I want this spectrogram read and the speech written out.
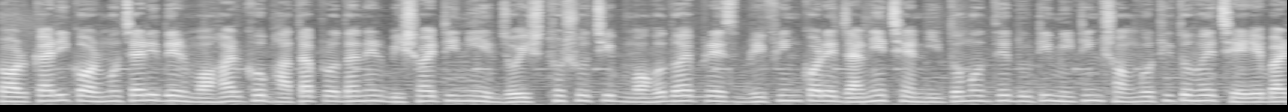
সরকারি কর্মচারীদের মহার্ঘ ভাতা প্রদানের বিষয়টি নিয়ে জ্যৈষ্ঠ সচিব মহোদয় প্রেস ব্রিফিং করে জানিয়েছেন, ইতোমধ্যে দুটি মিটিং সংগঠিত হয়েছে, এবার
